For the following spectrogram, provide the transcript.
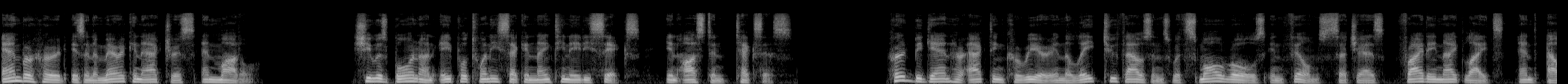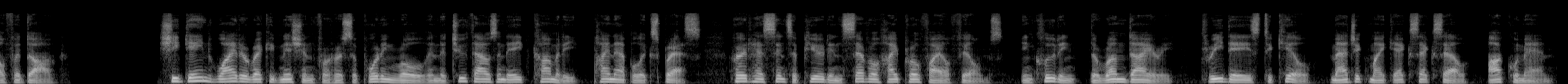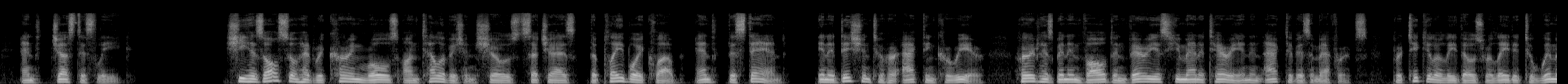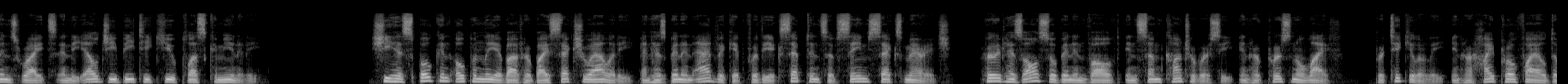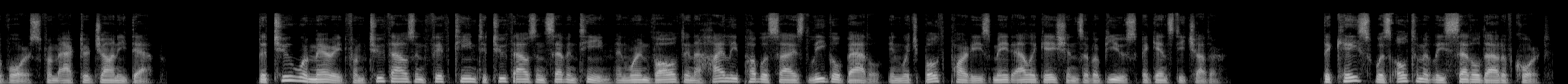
Amber Heard is an American actress and model. She was born on April 22, 1986, in Austin, Texas. Heard began her acting career in the late 2000s with small roles in films such as Friday Night Lights and Alpha Dog. She gained wider recognition for her supporting role in the 2008 comedy Pineapple Express. Heard has since appeared in several high-profile films, including The Rum Diary, Three Days to Kill, Magic Mike XXL, Aquaman, and Justice League. She has also had recurring roles on television shows such as The Playboy Club and The Stand. In addition to her acting career, Heard has been involved in various humanitarian and activism efforts, particularly those related to women's rights and the LGBTQ community. She has spoken openly about her bisexuality and has been an advocate for the acceptance of same-sex marriage. Heard has also been involved in some controversy in her personal life, particularly in her high-profile divorce from actor Johnny Depp. The two were married from 2015 to 2017 and were involved in a highly publicized legal battle in which both parties made allegations of abuse against each other. The case was ultimately settled out of court.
